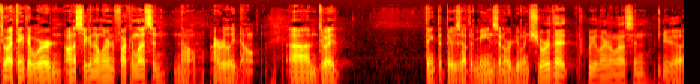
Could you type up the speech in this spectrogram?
Do I think that we're honestly going to learn a fucking lesson? No, I really don't. Um, do I think that there's other means in order to ensure that we learn a lesson? Yeah.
